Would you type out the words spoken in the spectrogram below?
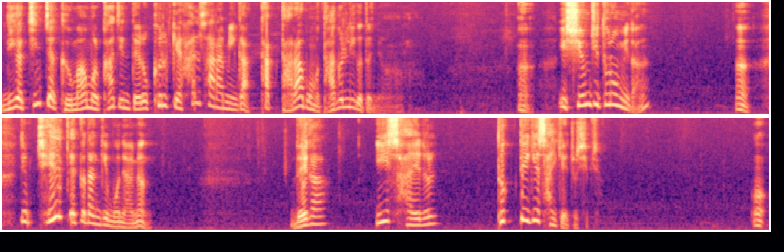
네가 진짜 그 마음을 가진 대로 그렇게 할 사람인가 탁 달아보면 다 걸리거든요. 어, 이 시험지 들어옵니다. 어, 지금 제일 깨끗한 게 뭐냐면 내가 이 사회를 덕되게 살게 해주십시오. 어,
